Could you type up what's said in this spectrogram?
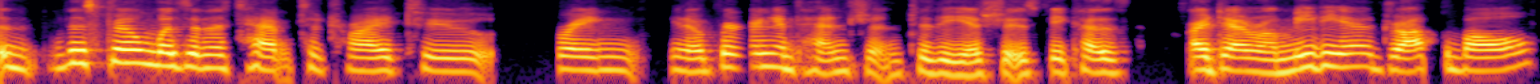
uh, this film was an attempt to try to bring, you know, bring attention to the issues because our general media dropped the ball.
